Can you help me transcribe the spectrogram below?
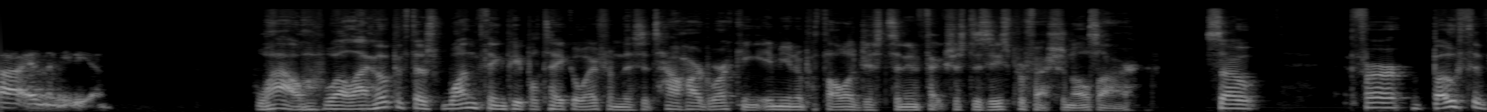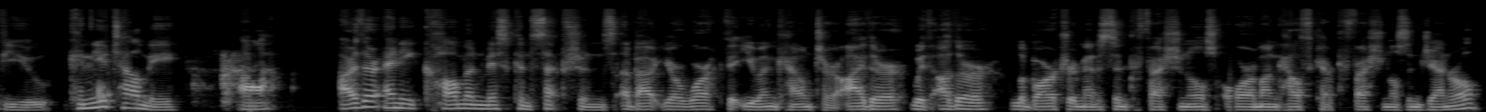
uh, in the media. Wow. Well, I hope if there's one thing people take away from this, it's how hardworking immunopathologists and infectious disease professionals are. So, for both of you, can you tell me, uh, are there any common misconceptions about your work that you encounter, either with other laboratory medicine professionals or among healthcare professionals in general?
